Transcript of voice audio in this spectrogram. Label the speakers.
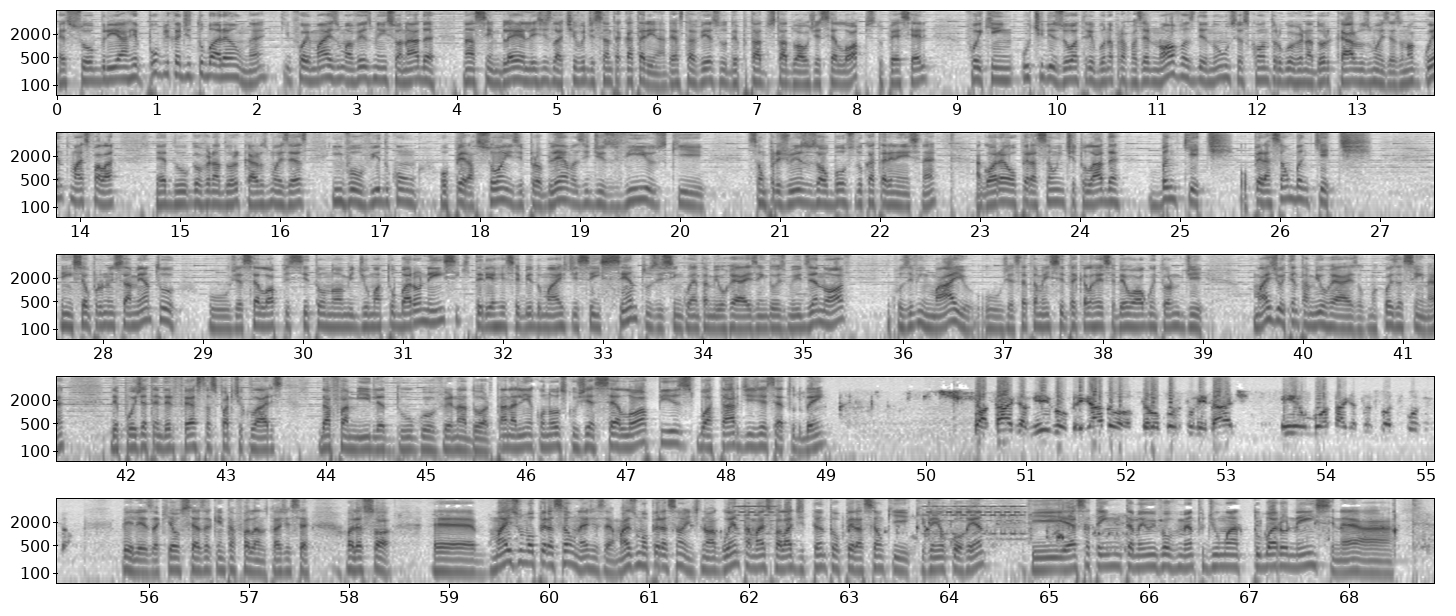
Speaker 1: é sobre a República de Tubarão, né? Que foi mais uma vez mencionada na Assembleia Legislativa de Santa Catarina. Desta vez, o deputado estadual Gessé Lopes, do PSL, foi quem utilizou a tribuna para fazer novas denúncias contra o governador Carlos Moisés. Eu não aguento mais falar é, do governador Carlos Moisés envolvido com operações e problemas e desvios que são prejuízos ao bolso do catarinense, né? Agora é a operação intitulada Banquete, Operação Banquete. Em seu pronunciamento, o Gessé Lopes cita o nome de uma tubaronense que teria recebido mais de 650 mil reais em 2019 Inclusive em maio, o Gessé também cita que ela recebeu algo em torno de mais de 80 mil reais, alguma coisa assim, né? Depois de atender festas particulares da família do governador. Tá na linha conosco Gessé Lopes. Boa tarde, Gessé, tudo bem?
Speaker 2: Boa tarde, amigo. Obrigado pela oportunidade e uma boa tarde a todos à sua disposição.
Speaker 1: Beleza, aqui é o César quem está falando, tá, Gessé? Olha só, é, mais uma operação, né, Gessé? Mais uma operação. A gente não aguenta mais falar de tanta operação que, que vem ocorrendo. E essa tem também o envolvimento de uma tubaronense, né? A,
